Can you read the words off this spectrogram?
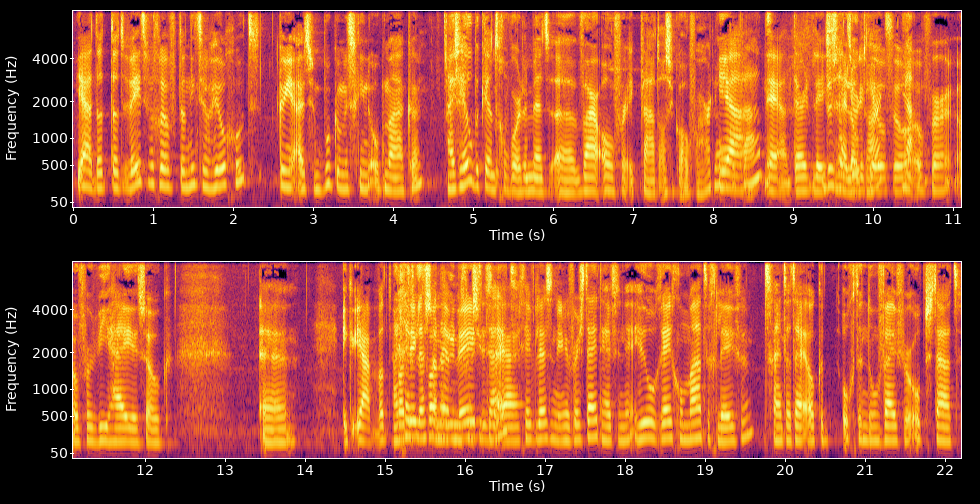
ja, dat, dat weten we geloof ik dan niet zo heel goed. Kun je uit zijn boeken misschien opmaken. Hij is heel bekend geworden met eh, waarover ik praat als ik over hardlopen ja, praat. ja, daar lees Dus je hij natuurlijk heel veel Ja. over, over wie hij is ook. Eh, ik, ja, wat, Hij wat geeft ik les van aan de hem weet is... Ja, hij geeft les aan de universiteit. Hij heeft een heel regelmatig leven. Het schijnt dat hij elke ochtend om vijf uur opstaat...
